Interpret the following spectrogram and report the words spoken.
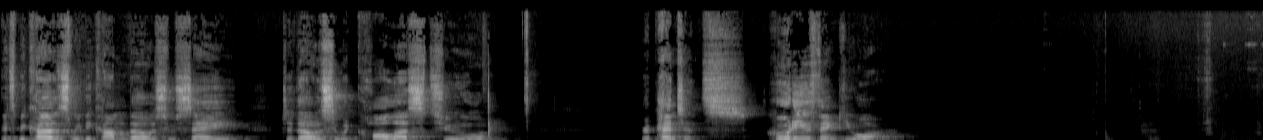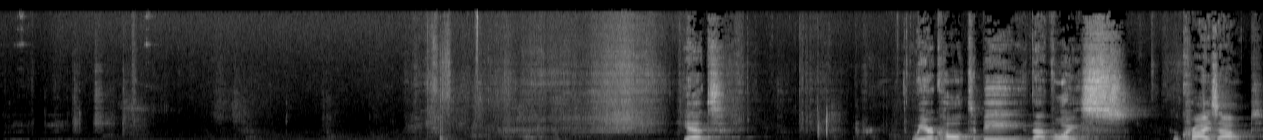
It's because we become those who say to those who would call us to repentance, Who do you think you are? Yet, we are called to be that voice who cries out.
